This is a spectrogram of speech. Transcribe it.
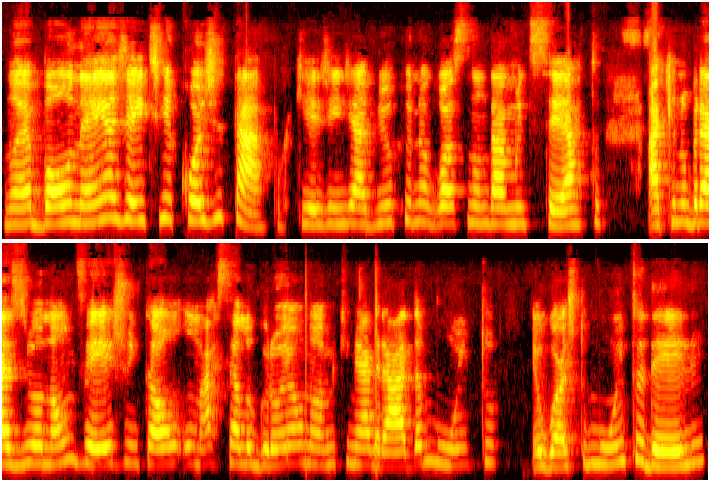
não é bom nem a gente cogitar, porque a gente já viu que o negócio não dá muito certo. Aqui no Brasil eu não vejo, então o Marcelo Groi é um nome que me agrada muito. Eu gosto muito dele.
